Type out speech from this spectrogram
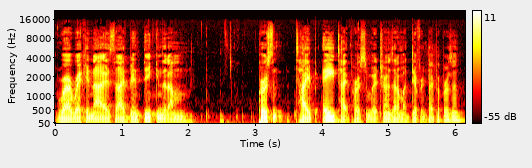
where I recognize that I've been thinking that I'm person type A type person, but it turns out I'm a different type of person?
